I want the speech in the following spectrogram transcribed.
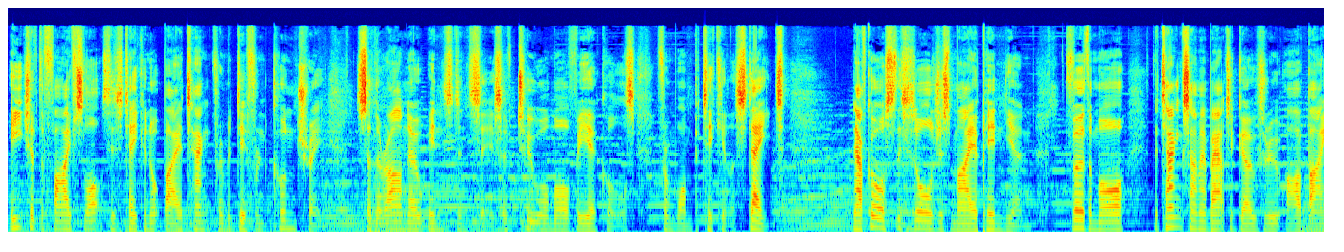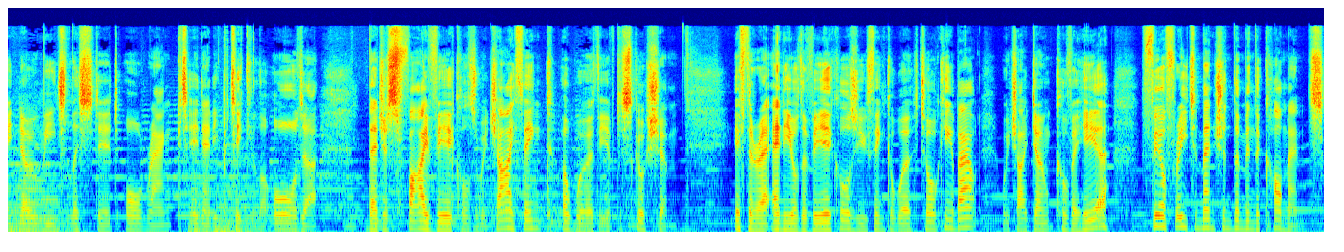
Each of the five slots is taken up by a tank from a different country, so there are no instances of two or more vehicles from one particular state. Now of course this is all just my opinion. Furthermore, the tanks I'm about to go through are by no means listed or ranked in any particular order. They're just five vehicles which I think are worthy of discussion. If there are any other vehicles you think are worth talking about, which I don't cover here, feel free to mention them in the comments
